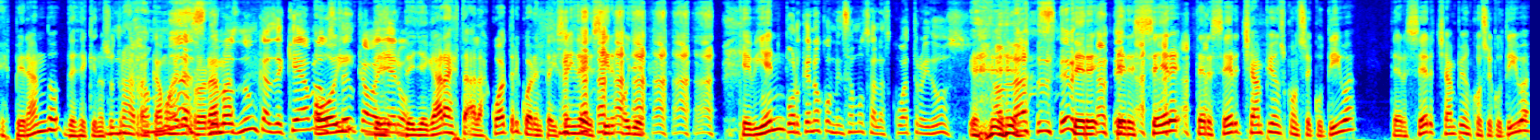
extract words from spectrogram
esperando desde que nosotros arrancamos Jamás, este programa. de nunca. ¿De qué habla hoy usted, caballero? De, llegar a, esta, a las 4 y 46 de decir, oye, qué bien. ¿Por qué no comenzamos a las 4 y 2? Hablar acerca Ter- tercer, tercer Champions consecutiva. Tercer Champions consecutiva.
